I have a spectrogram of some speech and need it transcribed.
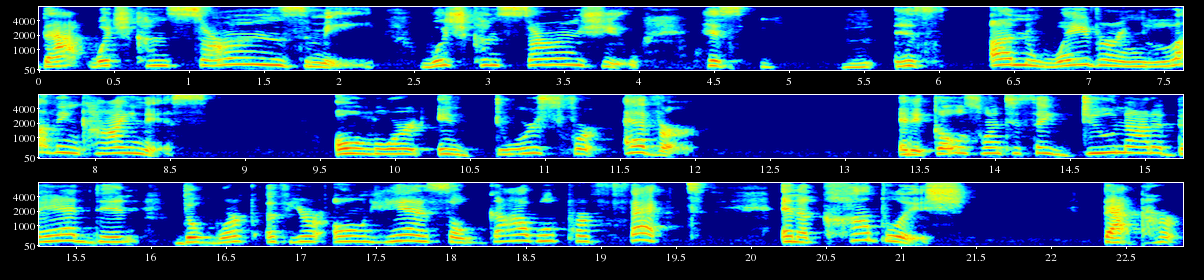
that which concerns me, which concerns you. His his unwavering loving kindness, oh Lord, endures forever. And it goes on to say, do not abandon the work of your own hands. So God will perfect and accomplish that, pur-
